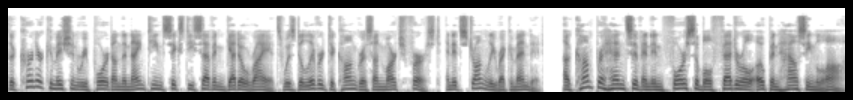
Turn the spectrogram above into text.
The Kerner Commission report on the 1967 ghetto riots was delivered to Congress on March 1, and it strongly recommended, "...a comprehensive and enforceable federal open housing law,"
